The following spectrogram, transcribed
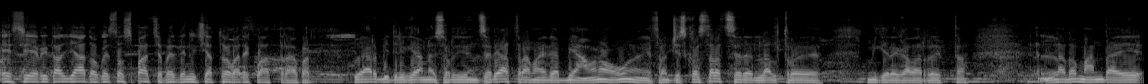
e si è ritagliato questo spazio per venirci a trovare qua a Trapani. Due arbitri che hanno esordito in Serie A a Trapani li abbiamo, no? uno è Francesco Strazzere e l'altro è Michele Cavarretta. La domanda è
